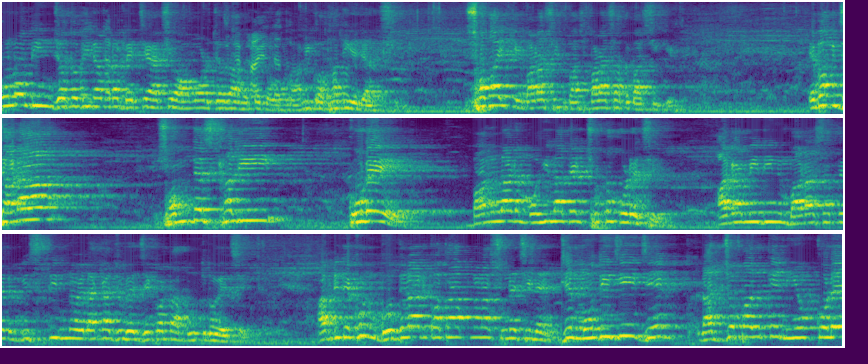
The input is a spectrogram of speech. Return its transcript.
কোনোদিন যতদিন আমরা বেঁচে আছি অমর্যাদা হতে দেবো না আমি কথা দিয়ে যাচ্ছি। সবাইকে বারাসিক বারাসাতবাসীকে এবং যারা সন্দেশখালি করে বাংলার মহিলাদের ছোট করেছে আগামী দিন বারাসাতের বিস্তীর্ণ এলাকা জুড়ে যে কটা বুথ রয়েছে। আপনি দেখুন গোদরার কথা আপনারা শুনেছিলেন যে মোদিজি যে রাজ্যপালকে নিয়োগ করে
